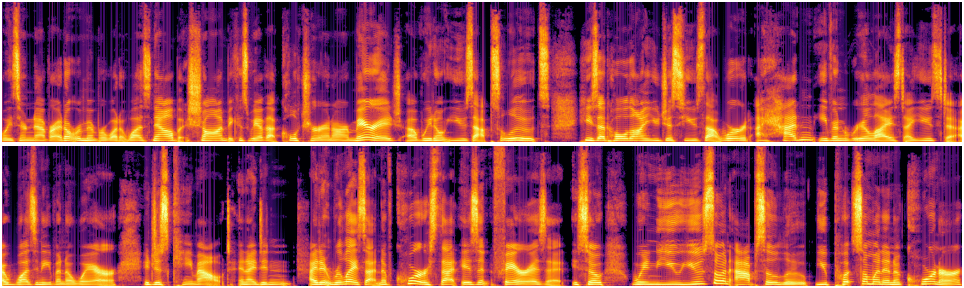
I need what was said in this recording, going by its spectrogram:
always or never. I don't remember what it was now, but Sean, because we have that culture in our marriage of we don't use absolutes, he said, hold on, you just used that word. I hadn't even realized I used it. I wasn't even aware. It just came out and I didn't I didn't realize that. And of course, that isn't fair, is it? So when you use an absolute, you put someone in a corner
